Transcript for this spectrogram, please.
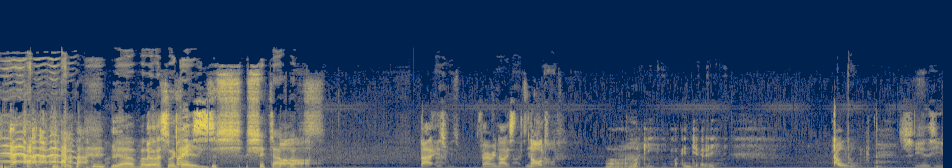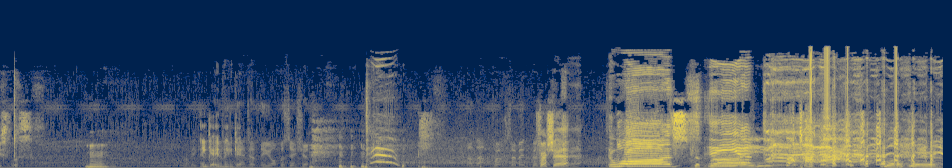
yeah, but the Look at rest of the game, space. just sh shit out Oh. this. That is very nice. Nod. Oh, unlucky. Fucking Jody. Oh! She is useless. Mm. In game, in game. Fresh air. What? Surprise! what a kid!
